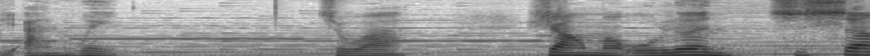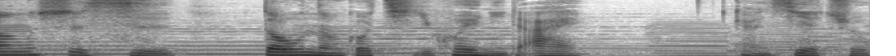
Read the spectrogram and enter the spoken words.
与安慰。主啊。让我们无论是生是死，都能够体会你的爱。感谢主。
